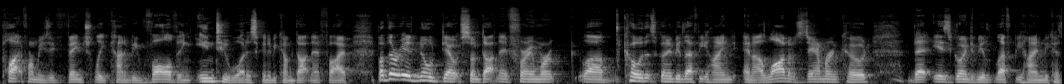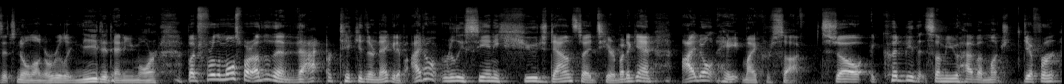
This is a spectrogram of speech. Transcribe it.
platform is eventually kind of evolving into what is going to become .NET 5. But there is no doubt some .NET Framework uh, code that's going to be left behind and a lot of Xamarin code that is going to be left behind because it's no longer really needed anymore. But for the most part, other than that particular negative, I really see any huge downsides here. But again, I don't hate Microsoft. So it could be that some of you have a much different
